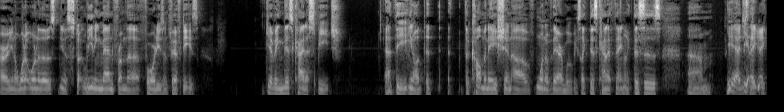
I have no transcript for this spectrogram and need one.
or, you know, one, one of those, you know, st- leading men from the 40s and 50s giving this kind of speech at the, you know, the, the culmination of one of their movies, like this kind of thing. Like this is, Um, yeah, just yeah. I,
